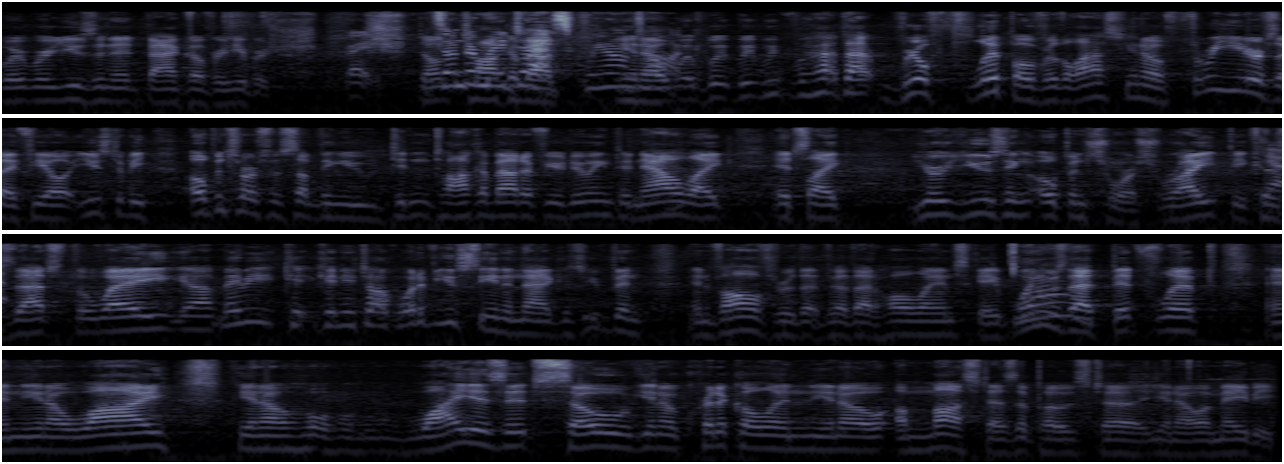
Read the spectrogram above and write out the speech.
We're, we're using it back over here." But shh, Right. shh, It's don't under talk my about, desk. We don't you know, talk. we, we, we've had that real flip over the last, you know, three years. I feel it used to be open source was something you didn't talk about if you're doing. To now, like it's like you're using open source, right? Because Yeah. that's the way. Uh, maybe can, can you talk? What have you seen in that? Because you've been involved through that, through that whole landscape. When was that bit flipped? And you know why? You know why is it so you know critical and you know a must as opposed to you know a maybe?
